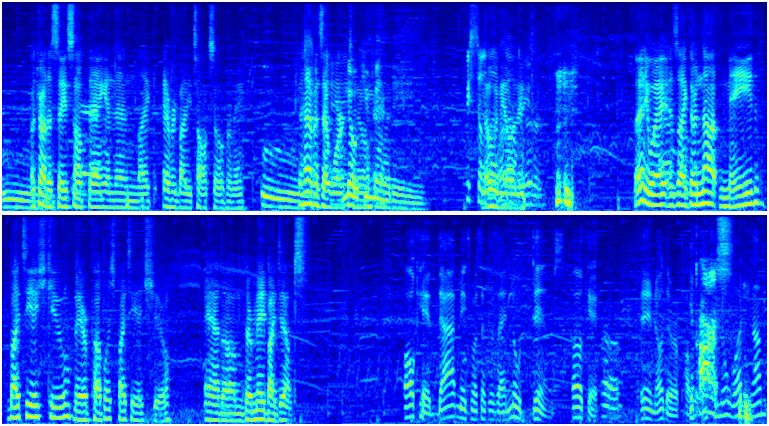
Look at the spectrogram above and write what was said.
Ooh. I try to say something and then like everybody talks over me. Ooh. It happens at work No too. humility. We still No love humility. you. But anyway, it's like they're not made by THQ. They are published by THQ, and um, they're made by Dimps. Okay, that makes more sense because I know Dimps. Okay, Uh, I didn't know they were public. cars. You know what? Now I'm,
